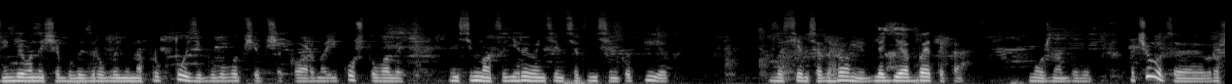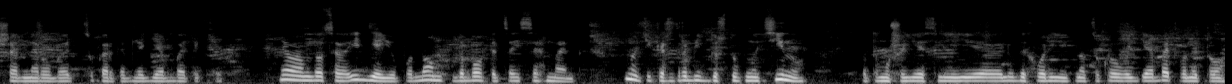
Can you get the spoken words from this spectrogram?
Якби вони ще були зроблені на фруктозі, було взагалі шикарно. І коштували 18 гривень 78 копійок за 70 грамів для діабетика можна було б. А чого це Рошен не робить цукерки для діабетиків? Я вам до цього ідею подам, додавте цей сегмент. Ну, тільки ж зробіть доступну ціну, тому що якщо люди хворіють на цукровий діабет, вони то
